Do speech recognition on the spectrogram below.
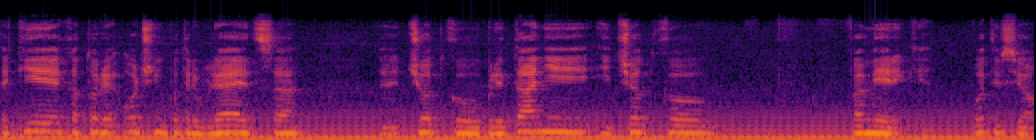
Такие, которые очень употребляются э, четко в Британии и четко в Америке. Вот и все.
